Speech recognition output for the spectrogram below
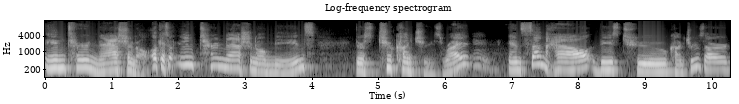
International. Okay, so international means there's two countries, right? And somehow these two countries are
